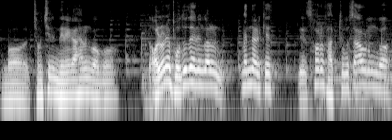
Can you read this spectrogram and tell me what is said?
뭐 정치는 너네가 하는 거고 또 언론에 보도되는 건 맨날 이렇게 서로 다투고 싸우는 거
